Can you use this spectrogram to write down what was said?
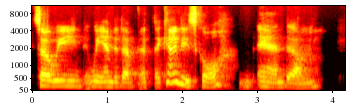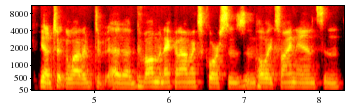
So we we ended up at the Kennedy School, and um, you know took a lot of de- uh, development economics courses and public finance and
